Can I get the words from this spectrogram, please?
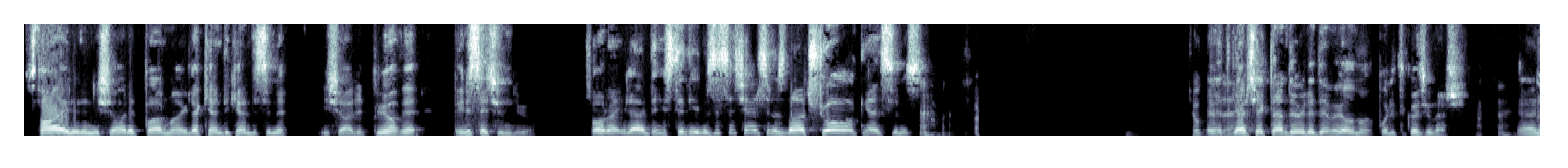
Sağ elinin işaret parmağıyla kendi kendisini işaretliyor ve beni seçin diyor. Sonra ileride istediğinizi seçersiniz. Daha çok gençsiniz. çok evet, güzel. gerçekten de öyle demiyor mu politikacılar? Yani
